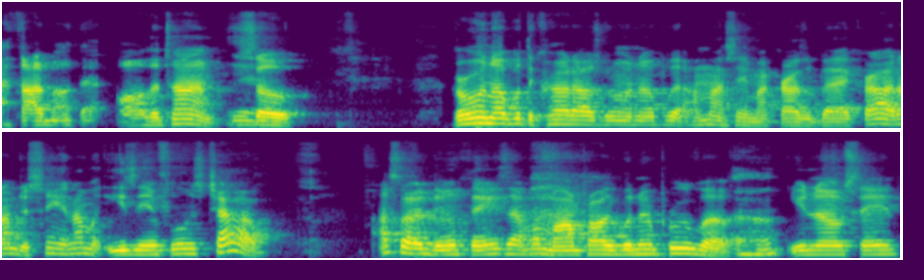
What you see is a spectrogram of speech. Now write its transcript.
I thought about that all the time. Yeah. So growing up with the crowd I was growing up with, I'm not saying my crowd's a bad crowd. I'm just saying I'm an easy influenced child. I started doing things that my mom probably wouldn't approve of. Uh-huh. You know what I'm saying?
